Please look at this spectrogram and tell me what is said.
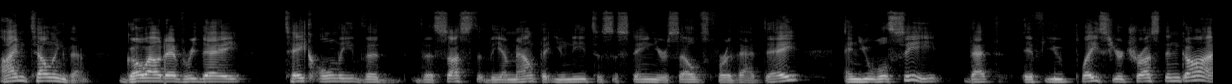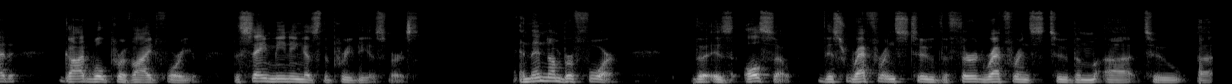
I'm telling them, go out every day, take only the the sust the amount that you need to sustain yourselves for that day, and you will see that if you place your trust in God, God will provide for you. The same meaning as the previous verse. And then number four the, is also this reference to the third reference to the uh, to uh,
